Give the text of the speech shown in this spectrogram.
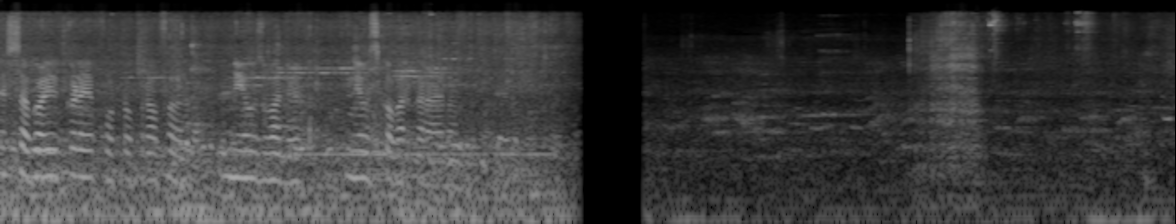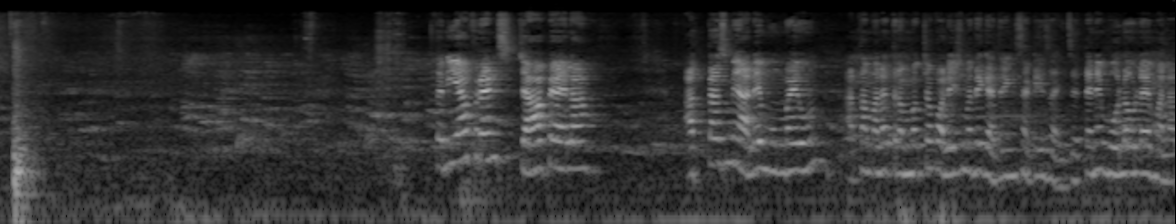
ते सगळीकडे फोटोग्राफर न्यूजवाले न्यूज कवर करायला. तर या फ्रेंड्स चहा प्यायला. आत्ताच मी आले मुंबईहून. आता मला त्र्यंबकच्या कॉलेजमध्ये गॅदरिंगसाठी जायचं आहे त्याने बोलवलं आहे मला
